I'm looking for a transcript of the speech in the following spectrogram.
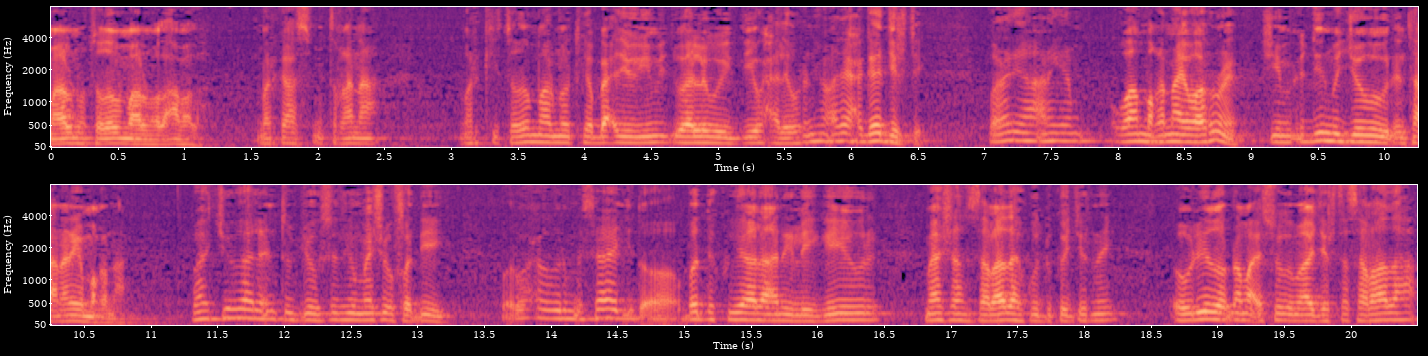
maalmo todoba maalmood camal ah markaas mataqaanaa markii todoba maalmood kabacdi uu yimid waa la weydiiyey waxaa la war nin adiga xaggaa jirtay aniga waa maqnaay waa rune shii muxudiin ma joogo intaan aniga maqnaa. Waa joogaale intuu joogsaday meesha u fadhiyey war wuxuu yidhi masaajid oo badda ku yaalla aniga laygeeyey yidhi meeshaan salaadaha ku duka jirnay. Owliyadoo dhan baa isugu imaan jirta salaadaha.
